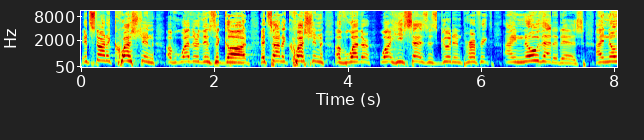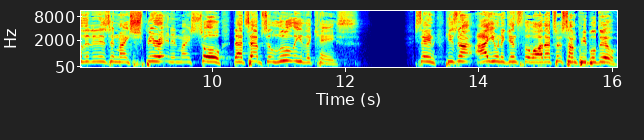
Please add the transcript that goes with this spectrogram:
it's not a question of whether there's a God. It's not a question of whether what he says is good and perfect. I know that it is. I know that it is in my spirit and in my soul. That's absolutely the case. Saying he's not arguing against the law. That's what some people do.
